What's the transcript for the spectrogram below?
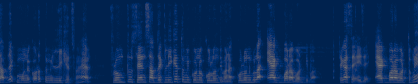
সাবজেক্ট মনে করো তুমি লিখেছো হ্যাঁ? ফ্রম টু সেন্ড সাবজেক্ট লিখে তুমি কোনো কোলন দিবা না। কোলনগুলো এক বরাবর দিবা, ঠিক আছে? এই যে এক বরাবর তুমি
